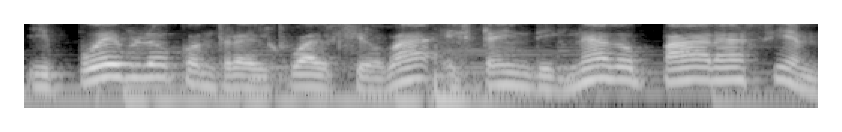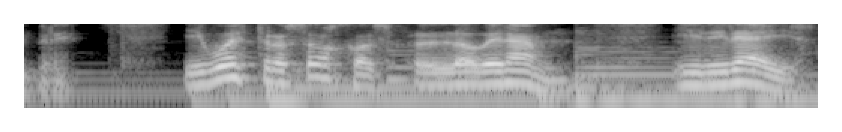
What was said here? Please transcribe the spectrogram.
y pueblo contra el cual Jehová está indignado para siempre. Y vuestros ojos lo verán, y diréis,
